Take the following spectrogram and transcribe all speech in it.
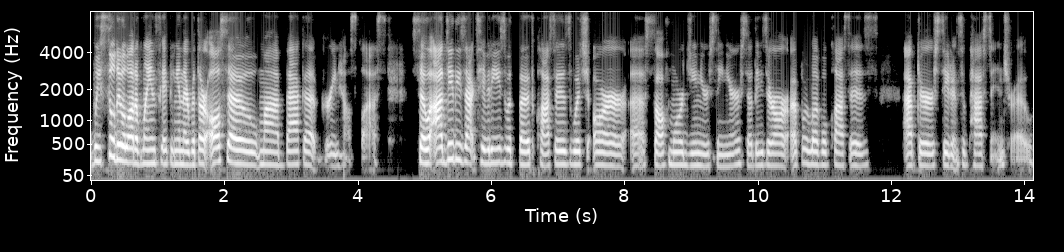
we still do a lot of landscaping in there, but they're also my backup greenhouse class. So I do these activities with both classes, which are uh, sophomore, junior, senior. So these are our upper level classes after students have passed intro.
